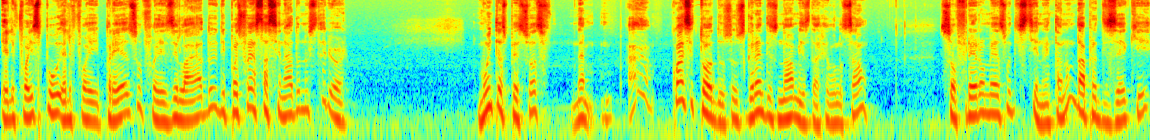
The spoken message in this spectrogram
ele foi expulso, ele foi preso, foi exilado e depois foi assassinado no exterior. Muitas pessoas, né, ah, quase todos os grandes nomes da revolução sofreram o mesmo destino. Então não dá para dizer que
